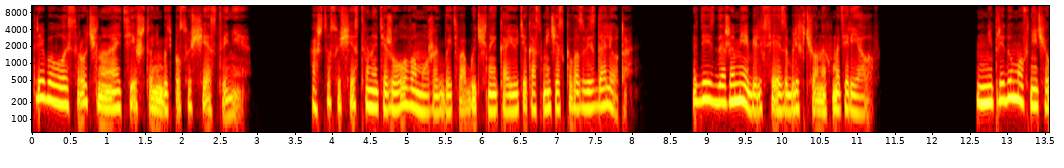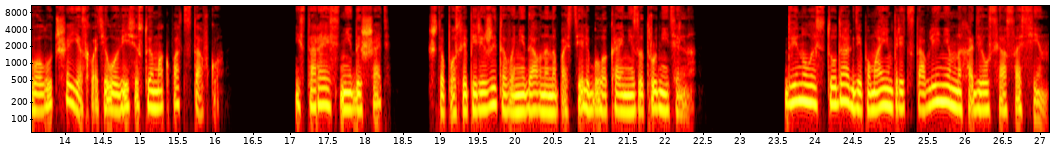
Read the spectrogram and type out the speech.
Требовалось срочно найти что-нибудь посущественнее. А что существенно тяжелого может быть в обычной каюте космического звездолета? Здесь даже мебель вся из облегченных материалов. Не придумав ничего лучше, я схватил увесистую маг-подставку и, стараясь не дышать, что после пережитого недавно на постели было крайне затруднительно, двинулась туда, где, по моим представлениям, находился ассасин.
